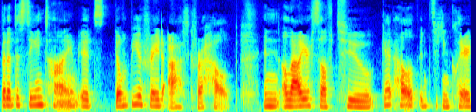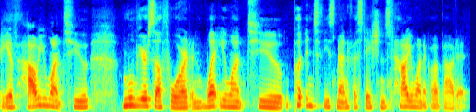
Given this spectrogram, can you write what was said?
but at the same time it's don't be afraid to ask for help and allow yourself to get help in seeking clarity of how you want to move yourself forward and what you want to put into these manifestations and how you want to go about it.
